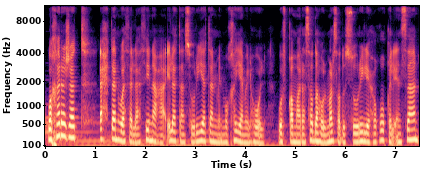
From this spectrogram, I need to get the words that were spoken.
وخرجت 31 عائلة سورية من مخيم الهول وفق ما رصده المرصد السوري لحقوق الإنسان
